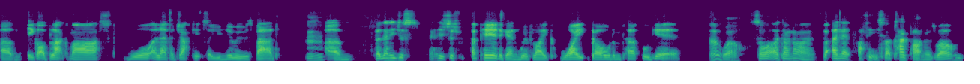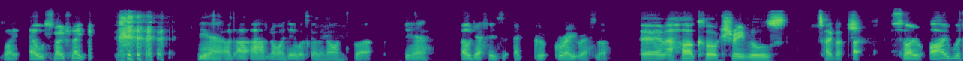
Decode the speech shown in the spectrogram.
Um, he got a black mask, wore a leather jacket, so you knew he was bad. Mhm. Um, but then he just he's just appeared again with like white, gold, and purple gear. Oh wow. So I don't know. But and then I think he's got a tag partner as well. He's like El Snowflake. Yeah, I, I, have no idea what's going on, but yeah, El Jeff is a g- great wrestler. Um, a hardcore extreme rules type match. Uh, So I would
